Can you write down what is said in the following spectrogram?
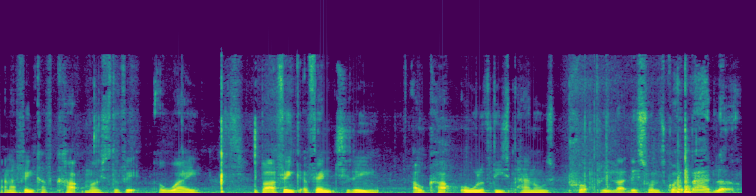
and I think I've cut most of it away. But I think eventually I'll cut all of these panels properly. Like this one's quite bad. Look.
